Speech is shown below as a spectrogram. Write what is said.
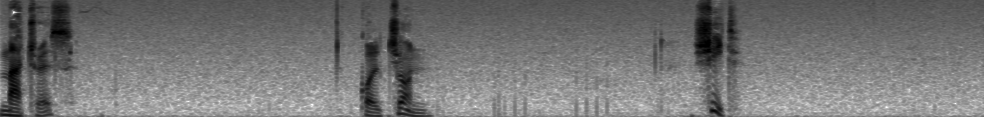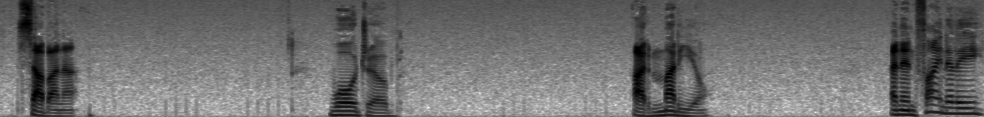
Mattress. Colchón. Sheet. Sábana. Wardrobe. Armario. And then finally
